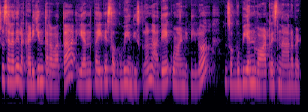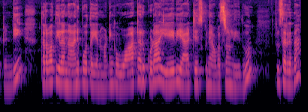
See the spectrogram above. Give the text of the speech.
చూసారు కదా ఇలా కడిగిన తర్వాత ఎంత అయితే సగ్గుబియ్యం తీసుకున్నానో అదే క్వాంటిటీలో సగ్గుబియ్యాన్ని వాటర్ వేసి నానబెట్టండి. తర్వాత ఇలా నానిపోతాయి అనమాట ఇంకా వాటర్ కూడా ఏది యాడ్ చేసుకునే అవసరం లేదు. చూసారు కదా?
